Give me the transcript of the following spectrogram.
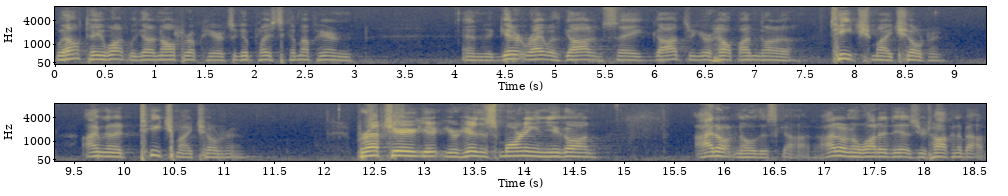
Well, tell you what, we got an altar up here. It's a good place to come up here and and get it right with God and say, God, through your help, I'm going to teach my children. I'm going to teach my children. Perhaps you're, you're here this morning and you're going, I don't know this God. I don't know what it is you're talking about.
